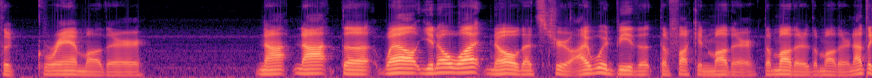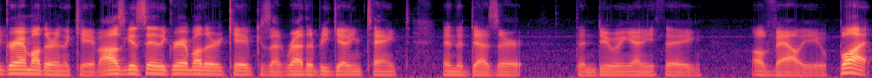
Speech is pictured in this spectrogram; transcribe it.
the grandmother. Not not the well, you know what? No, that's true. I would be the the fucking mother, the mother, the mother, not the grandmother in the cave. I was gonna say the grandmother in the cave because I'd rather be getting tanked in the desert than doing anything of value. But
